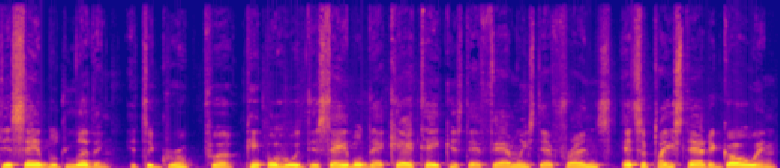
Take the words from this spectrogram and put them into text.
disabled living. It's a group for people who are disabled, their caretakers, their families, their friends. It's a place there to go and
